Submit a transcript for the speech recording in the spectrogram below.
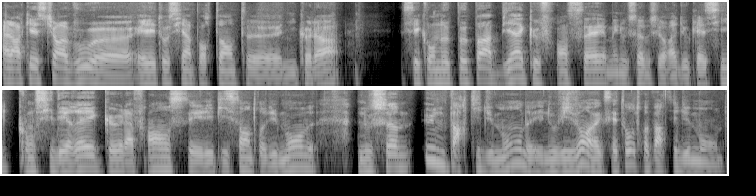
Alors, question à vous, euh, elle est aussi importante, euh, Nicolas c'est qu'on ne peut pas, bien que français, mais nous sommes sur Radio Classique, considérer que la France est l'épicentre du monde. Nous sommes une partie du monde et nous vivons avec cette autre partie du monde.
